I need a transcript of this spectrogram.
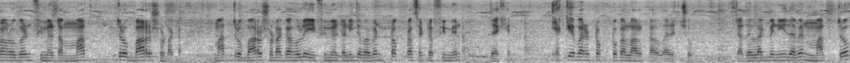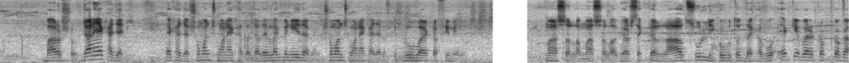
সংগ্রহ করেন ফিমেলটা মাত্র বারোশো টাকা। মাত্র বারোশো টাকা হলে এই ফিমেলটা নিতে পারবেন। টপ ক্লাস একটা ফিমেল দেখেন, একেবারে টকটকা লাল কালারের চোখ। যাদের লাগবে নিয়ে যাবেন মাত্র বারোশো। জানে, এক হাজারই। এক হাজার, সমান সমান এক হাজার। যাদের লাগবে নিয়ে যাবেন, সমান সমান এক হাজার। আজকে ব্লু বার একটা ফিমেল মাশাল্লাহ মাশাল্লাহ ভিউয়ার্স একটা লাল চুল্লি। কবুতর দেখাবো। একেবারে টকটকা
